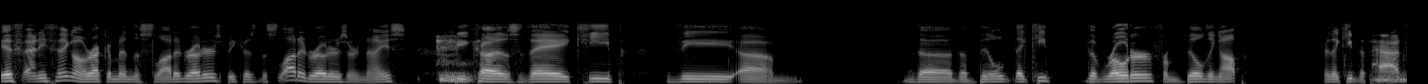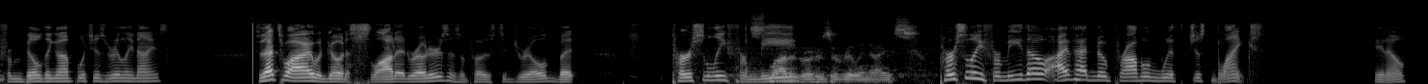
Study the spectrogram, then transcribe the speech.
If anything, I'll recommend the slotted rotors because the slotted rotors are nice because they keep the um the the build they keep the rotor from building up and they keep the pad mm-hmm. from building up, which is really nice. So that's why I would go to slotted rotors as opposed to drilled, but personally for me slotted rotors are really nice. Personally for me though, I've had no problem with just blanks. You know,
